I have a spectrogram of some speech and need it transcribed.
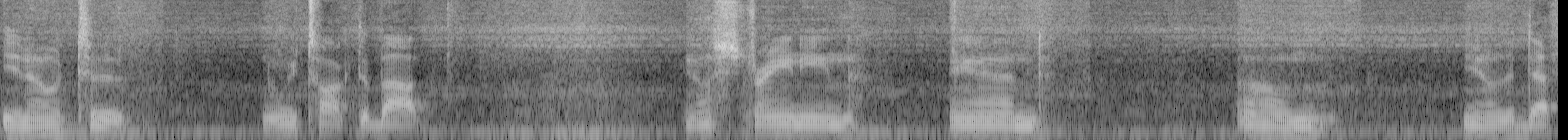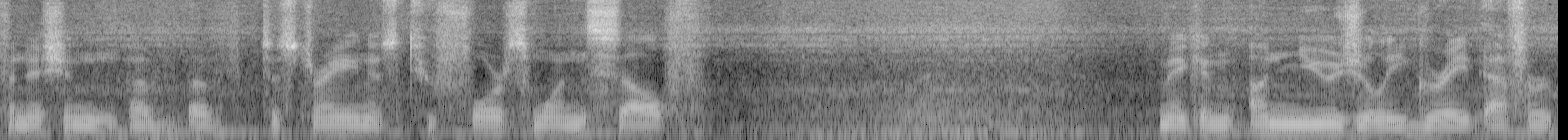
you know, to we talked about, you know, straining and, um, you know, the definition of, of to strain is to force oneself, make an unusually great effort.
